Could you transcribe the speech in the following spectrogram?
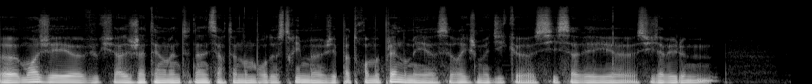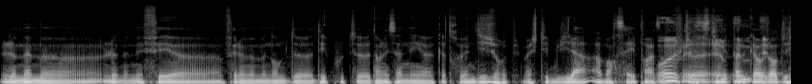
Euh, moi j'ai euh, vu que j'atteins maintenant un certain nombre de streams, euh, j'ai pas trop à me plaindre mais euh, c'est vrai que je me dis que si ça avait euh, si j'avais eu le le même euh, le même effet euh, fait le même nombre d'écoutes euh, dans les années euh, 90 j'aurais pu m'acheter une villa à Marseille par exemple Ouais, ce qui n'est pas le cas aujourd'hui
